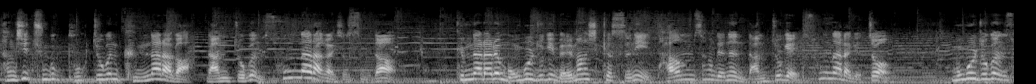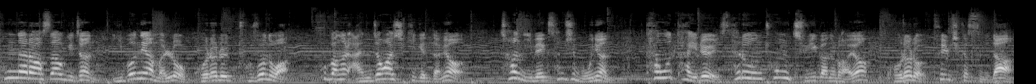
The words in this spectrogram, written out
당시 중국 북쪽은 금나라가 남쪽은 송나라가 있었습니다. 금나라를 몽골족이 멸망시켰으니 다음 상대는 남쪽의 송나라겠죠. 몽골족은 송나라와 싸우기 전 이번에야말로 고려를 조선호와 후방을 안정화시키겠다며 1235년 탕후타이를 새로운 총지휘관으로 하여 고려로 투입시켰습니다.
